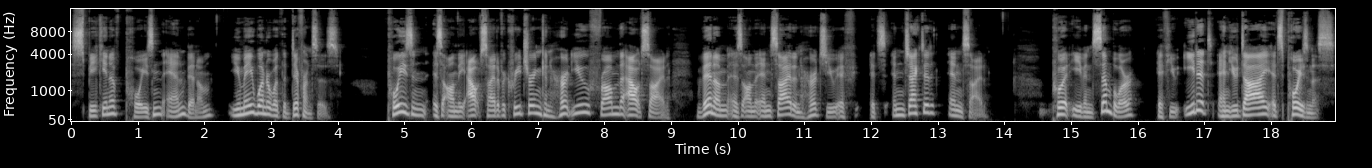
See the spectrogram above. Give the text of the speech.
Speaking of poison and venom, you may wonder what the difference is. Poison is on the outside of a creature and can hurt you from the outside. Venom is on the inside and hurts you if it's injected inside. Put even simpler, if you eat it and you die, it's poisonous,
